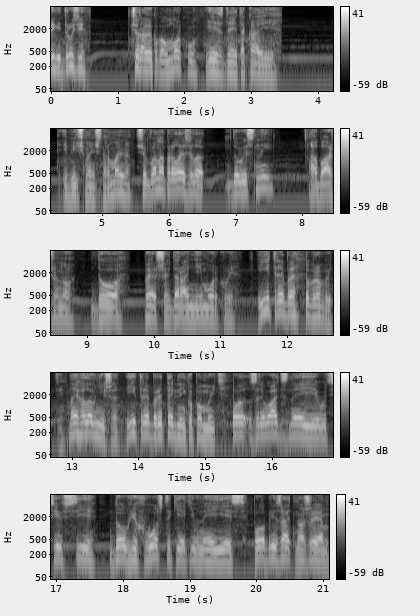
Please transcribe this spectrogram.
Привіт, друзі! Вчора викопав моркву, є ідея така і, і більш-менш нормальна. Щоб вона прилежала до весни, а бажано до першої до ранньої моркви. Її треба обробити. Найголовніше, її треба ретельненько помити, позривати з неї оці всі довгі хвостики, які в неї є, пообрізати ножем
